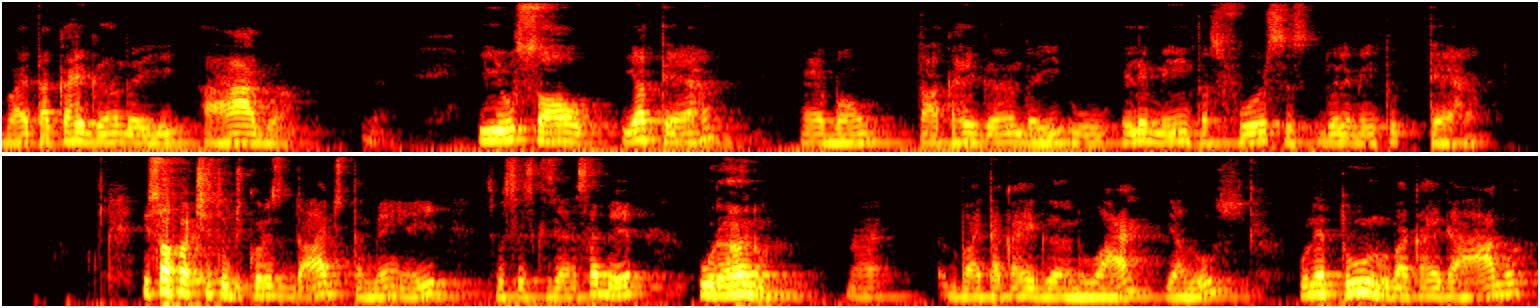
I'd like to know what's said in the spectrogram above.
vai estar carregando aí a água. Né? E o Sol e a Terra né, vão estar carregando aí o elemento, as forças do elemento Terra. E só para título de curiosidade também aí, se vocês quiserem saber, Urano né, vai estar carregando o ar e a luz, o Netuno vai carregar a água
